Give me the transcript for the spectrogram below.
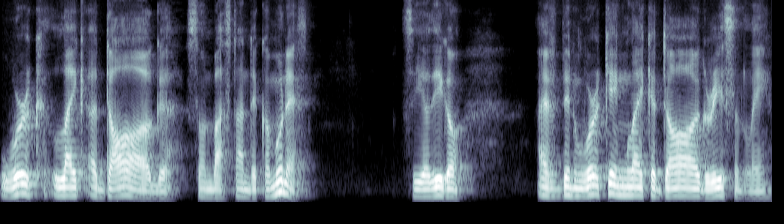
work like a dog son bastante comunes. Si yo digo, I've been working like a dog recently,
